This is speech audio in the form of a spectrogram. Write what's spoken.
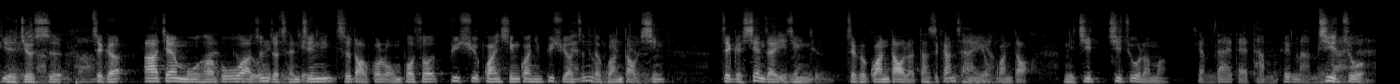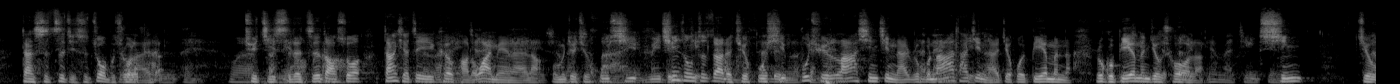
也就是这个阿姜摩诃波瓦尊者曾经指导过龙婆说，必须关心，关心必须要真的关到心。这个现在已经这个关到了，但是刚才没有关到，你记记住了吗？记住，但是自己是做不出来的。去及时的知道说，当下这一刻跑到外面来了，我们就去呼吸，轻松自在的去呼吸，不去拉心进来。如果拉他进来，就会憋闷了；如果憋闷就错了，心就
